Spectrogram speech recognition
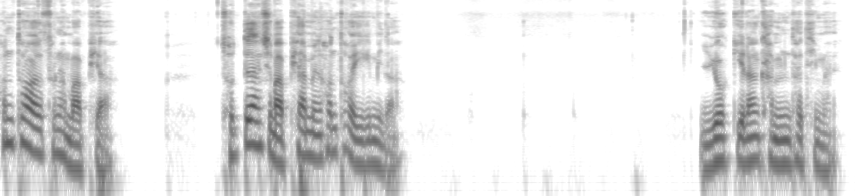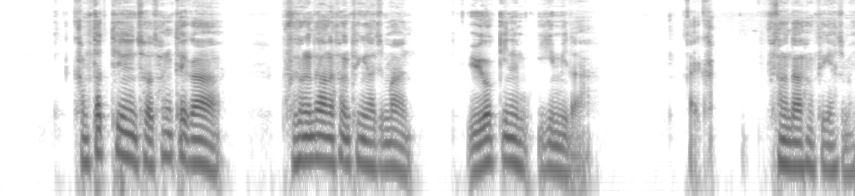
헌터 아스랑 마피아. 저때 당시 마피아면 헌터가 이깁니다. 유격기랑 감타티만. 감타티는 저 상태가 부상당한 상태긴 하지만 유격기는 이깁니다. 부상당한 상태긴 하지만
